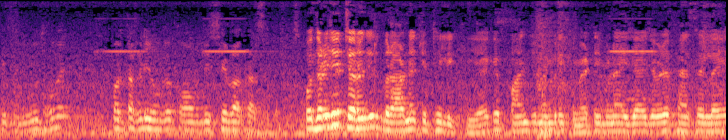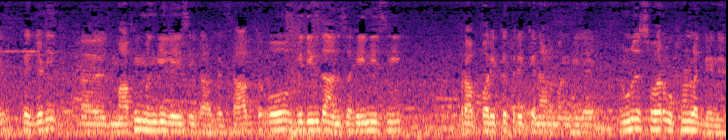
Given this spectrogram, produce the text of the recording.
ਕਿ ਮਜ਼ਬੂਤ ਹੋਵੇ ਔਰ ਤਕੜੀ ਹੋ ਕੇ ਕੌਮ ਦੀ ਸੇਵਾ ਕਰ ਸਕੇ। ਉਧਰ ਜੀ ਚਰਨਜੀਤ ਬਰਾੜ ਨੇ ਚਿੱਠੀ ਲਿਖੀ ਹੈ ਕਿ ਪੰਜ ਮੈਂਬਰੀ ਕਮੇਟੀ ਬਣਾਈ ਜਾਏ ਜਿਹੜੇ ਫੈਸਲੇ ਲਏ ਕਿ ਜਿਹੜੀ ਮਾਫੀ ਮੰਗੀ ਗਈ ਸੀ ਕਾਗਜ਼ ਸਾਹਿਬ ਤੋਂ ਉਹ ਵਿਧੀ ਵਿਧਾਨ ਸਹੀ ਨਹੀਂ ਸੀ ਪ੍ਰੋਪਰ ਇੱਕ ਤਰੀਕੇ ਨਾਲ ਮੰਗੀ ਜਾਏ। ਹੁਣ ਇਸ ਵਾਰ ਉੱਠਣ ਲੱਗੇ ਨੇ।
